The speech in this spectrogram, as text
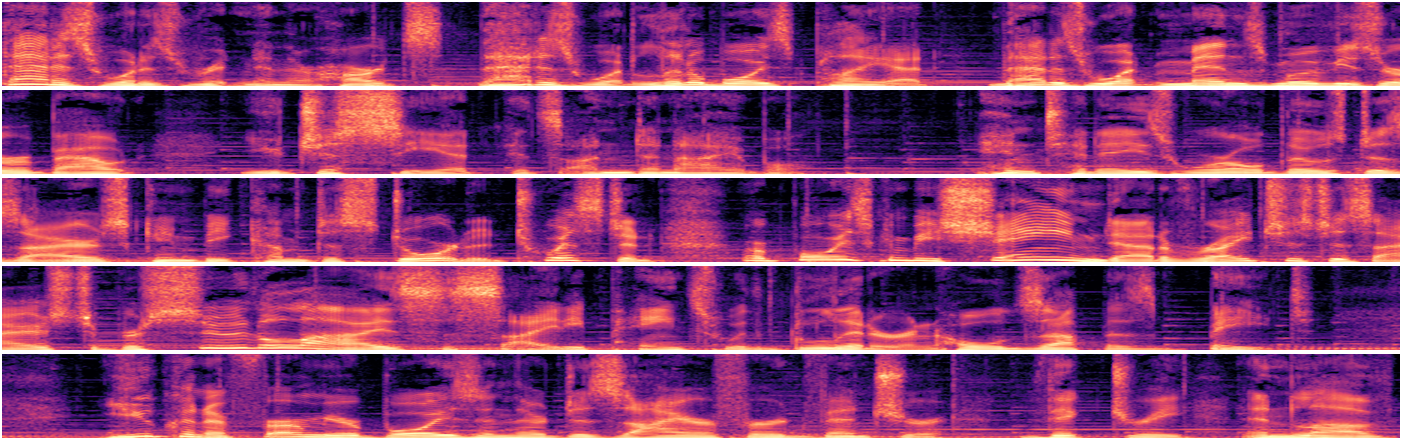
That is what is written in their hearts. That is what little boys play at. That is what men's movies are about. You just see it, it's undeniable. In today's world, those desires can become distorted, twisted, or boys can be shamed out of righteous desires to pursue the lies society paints with glitter and holds up as bait. You can affirm your boys in their desire for adventure, victory, and love,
